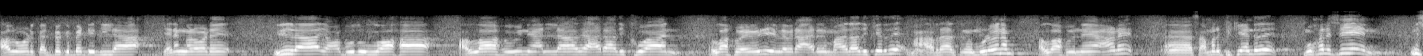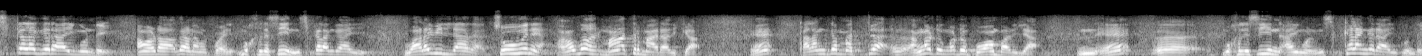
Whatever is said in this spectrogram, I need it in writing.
അവരോട് കൽപ്പിക്കപ്പെട്ടിട്ടില്ല ജനങ്ങളോട് ഇല്ല യാബുദുല്ലാഹ അള്ളാഹുവിനെ അല്ലാതെ ആരാധിക്കുവാൻ അള്ളാഹു വഴിയുള്ളവർ ആരും ആരാധിക്കരുത്. ആരാധന മുഴുവനും അള്ളാഹുവിനെ ആണ് സമർപ്പിക്കേണ്ടത്. മുഹലസീൻ നിഷ്കളങ്കരായും കൊണ്ട്. അവിടെ അതാണ് നമ്മൾ പോയത് മുഹലസീൻ നിഷ്കളങ്കായി വളവില്ലാതെ ചൊവ്വിന് അള്ളാഹു മാത്രം ആരാധിക്കുക. കളങ്കം മറ്റ അങ്ങോട്ടും ഇങ്ങോട്ടും പോകാൻ പാടില്ല. മുഖ്ലിസീൻ ആയിക്കൊണ്ട് നിഷ്കളങ്കരായിക്കൊണ്ട്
